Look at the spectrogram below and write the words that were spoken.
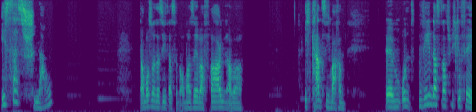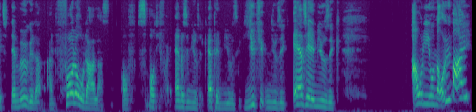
Ist das schlau? Da muss man sich das dann auch mal selber fragen, aber ich kann es nicht machen. Ähm, und wem das natürlich gefällt, der möge dann ein Follow da lassen auf Spotify, Amazon Music, Apple Music, YouTube Music, RTL Music, Audio noch überall.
